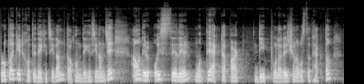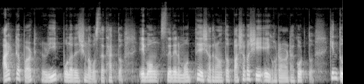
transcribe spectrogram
প্রোপাগেট হতে দেখেছিলাম, তখন দেখেছিলাম যে আমাদের ওই সেলের মধ্যে একটা পার্ট ডিপ ডিপোলারাইজেশন অবস্থা থাকতো, আরেকটা পার্ট রিপোলারাইজেশন অবস্থায় থাকতো এবং সেলের মধ্যে সাধারণত পাশাপাশি এই ঘটনাটা ঘটতো। কিন্তু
